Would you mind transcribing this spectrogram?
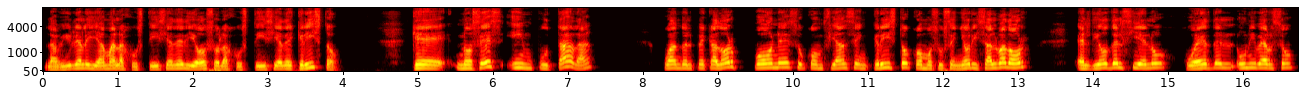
la Biblia le llama la justicia de Dios o la justicia de Cristo, que nos es imputada cuando el pecador pone su confianza en Cristo como su Señor y Salvador, el Dios del cielo, juez del universo,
